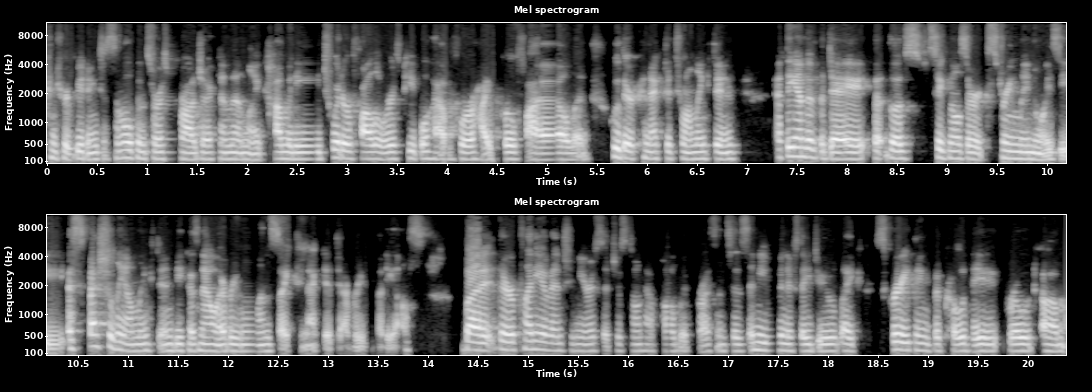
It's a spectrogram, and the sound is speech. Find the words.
contributing to some open source project and then like how many twitter followers people have who are high profile and who they're connected to on linkedin. At the end of the day those signals are extremely noisy especially on linkedin because now everyone's like connected to everybody else. But there are plenty of engineers that just don't have public presences and even if they do like scraping the code they wrote um,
